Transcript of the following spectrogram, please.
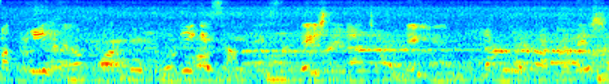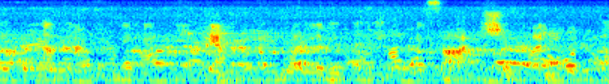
पक्की है और वो मोदी के सामने संदेश देना चाहते हैं कि वो अपने प्रदेश से कितना प्यार करते हैं क्या वल्लभी परिहार के साथ शिवपाली गुप्ता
